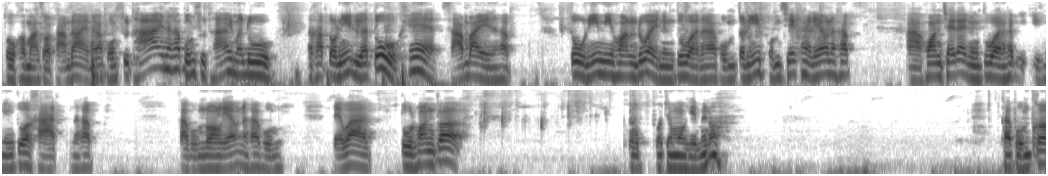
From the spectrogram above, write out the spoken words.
โทรเข้ามาสอบถามได้นะครับ ผมสุดท้ายนะครับ ผมสุดท้ายมาดูนะครับตอนนี้เหลือตู้แค่สามใบนะครับตู้นี้มีฮอนด้วยหนึ่งตัวนะครับ ผมตัวนี้ผมเช็คให้แล้วนะครับอ่าฮอนใช้ได้หนึ่งตัวนะครับอีกอีกหนึ่งตัวขาดนะครับครับผมลองแล้วนะครับ ผมแต่ว่าตูดฮอนก็พอพอจะมองเห็นไหมเนาะครับผมก็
